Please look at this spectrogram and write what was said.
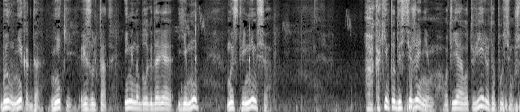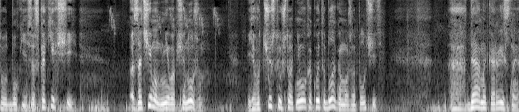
Был некогда некий результат. Именно благодаря ему мы стремимся к каким-то достижениям. Вот я вот верю, допустим, что вот Бог есть. А с каких щей? Зачем он мне вообще нужен? Я вот чувствую, что от него какое-то благо можно получить. Да, мы корыстны.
